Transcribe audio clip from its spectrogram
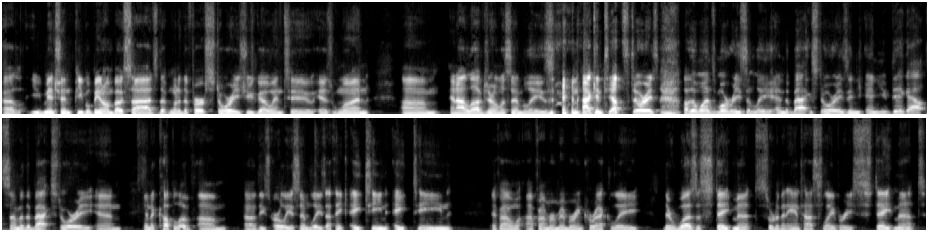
uh, you mentioned people being on both sides. That one of the first stories you go into is one, um, and I love General Assemblies, and I can tell stories of the ones more recently and the backstories, and and you dig out some of the backstory in in a couple of um, uh, these early assemblies. I think 1818 if I if I'm remembering correctly, there was a statement, sort of an anti-slavery statement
